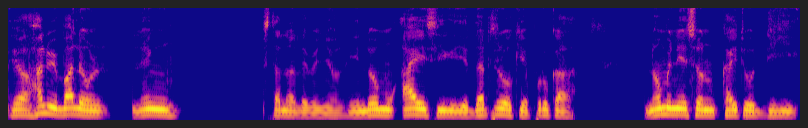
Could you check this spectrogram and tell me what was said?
yo halmi balol ning standard de benyol indo mu IC ye datiro ke puruka nomination kaito di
